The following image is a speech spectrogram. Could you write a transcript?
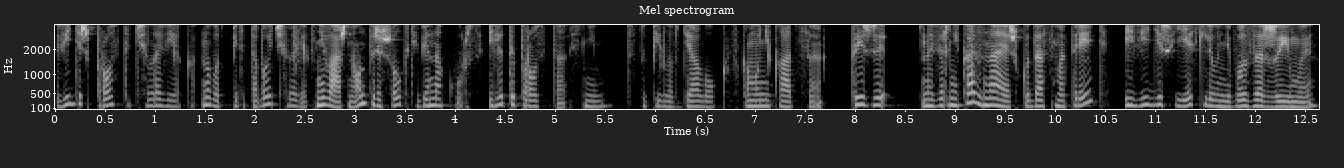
видишь просто человека, ну вот перед тобой человек, неважно, он пришел к тебе на курс, или ты просто с ним вступила в диалог, в коммуникацию, ты же наверняка знаешь, куда смотреть, и видишь, есть ли у него зажимы.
